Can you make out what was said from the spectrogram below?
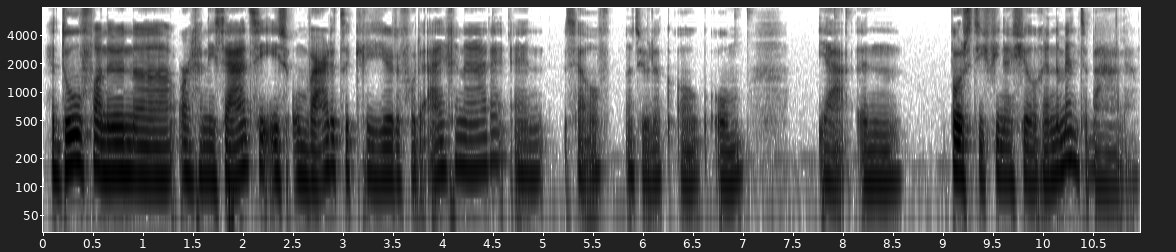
Het doel van hun uh, organisatie is om waarde te creëren voor de eigenaren en zelf natuurlijk ook om ja, een positief financieel rendement te behalen.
